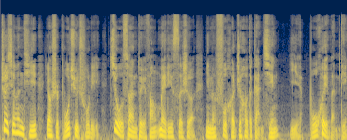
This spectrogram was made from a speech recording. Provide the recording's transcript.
这些问题要是不去处理，就算对方魅力四射，你们复合之后的感情也不会稳定。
